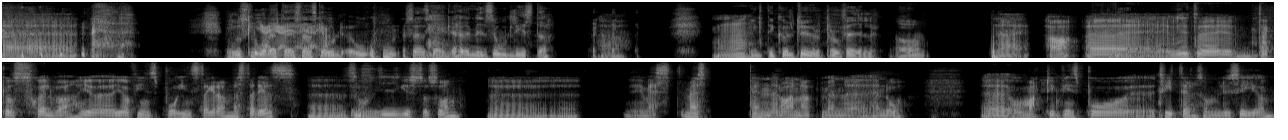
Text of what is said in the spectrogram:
Eh, Och slå Ja, detta i Svenska, ja. Ord, Svenska Akademins ordlista. Mm. Inte kulturprofil. Ja. Nej, ja. Eh, vi tar- tackar oss själva. Jag, jag finns på Instagram mestadels, eh, som J Gustafsson. Eh, mest, mest pennor och annat, men eh, ändå. Eh, och Martin finns på eh, Twitter som Lyceum.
